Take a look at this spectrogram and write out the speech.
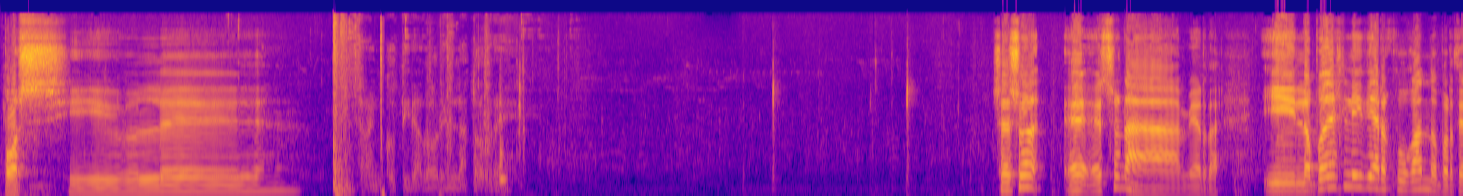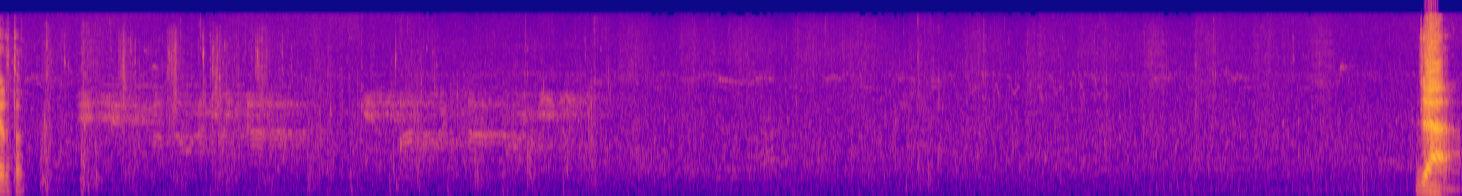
posible. Francotirador en la torre. O sea, es una, eh, es una mierda. Y lo puedes lidiar jugando, por cierto. Ya.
